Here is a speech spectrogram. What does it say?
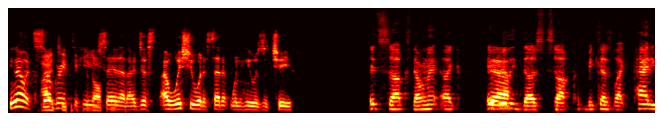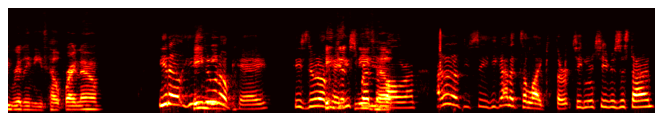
You know, it's so I great to hear the you say that. I just, I wish you would have said it when he was a chief. It sucks, don't it? Like it Yeah. really does suck because like Patty really needs help right now. You know, he's He doing need- okay. He's doing He okay. just he's spreading needs the help. ball around. I don't know if you see, he got it to like 13 receivers this time,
